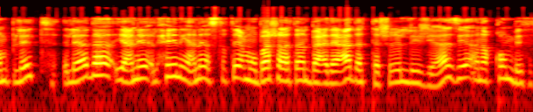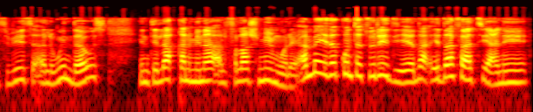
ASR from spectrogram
complete. لهذا يعني الحين يعني أستطيع مباشرة بعد إعادة تشغيل لجهازي أن أقوم بتثبيت الويندوز انطلاقا من ال flash memory. أما إذا كنت تريد إضافة يعني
